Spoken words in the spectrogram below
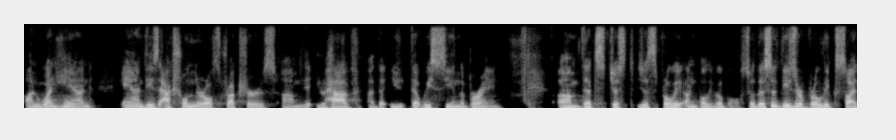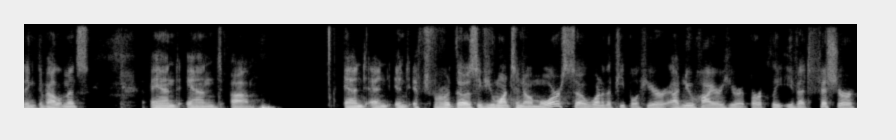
on one hand, and these actual neural structures um, that you have uh, that you that we see in the brain. Um, that's just just really unbelievable. So this is these are really exciting developments, and and um, and and and if for those if you want to know more, so one of the people here, a new hire here at Berkeley, Yvette Fischer,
